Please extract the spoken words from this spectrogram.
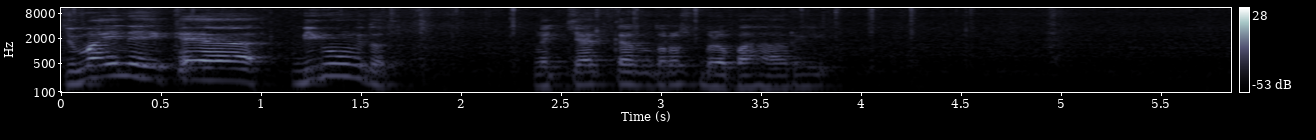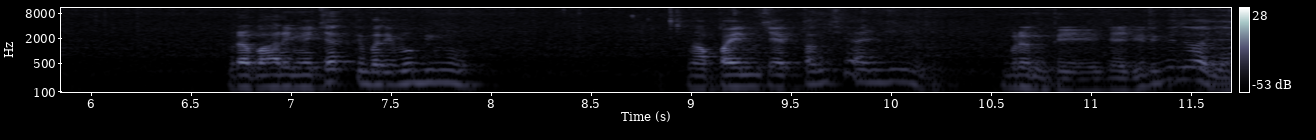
cuma ini kayak bingung gitu ngechat kan terus berapa hari berapa hari ngechat tiba-tiba bingung ngapain chatan sih anjing berhenti kayak gitu gitu aja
